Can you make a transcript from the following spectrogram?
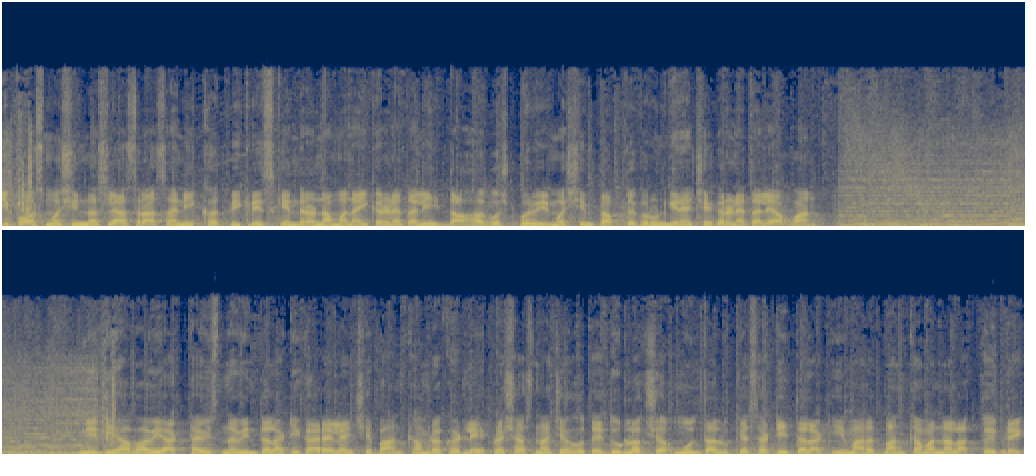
ई पॉस मशीन नसल्यास रासायनिक खत विक्रीस केंद्रांना मनाई करण्यात आली. दहा ऑगस्टपूर्वी मशीन प्राप्त करून घेण्याचे करण्यात आले आव्हान. निधीअभावी अठ्ठावीस नवीन तलाठी कार्यालयांचे बांधकाम रखडले. प्रशासनाचे होते दुर्लक्ष. मूल तालुक्यासाठी तलाठी इमारत बांधकामांना लागतोय ब्रेक.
